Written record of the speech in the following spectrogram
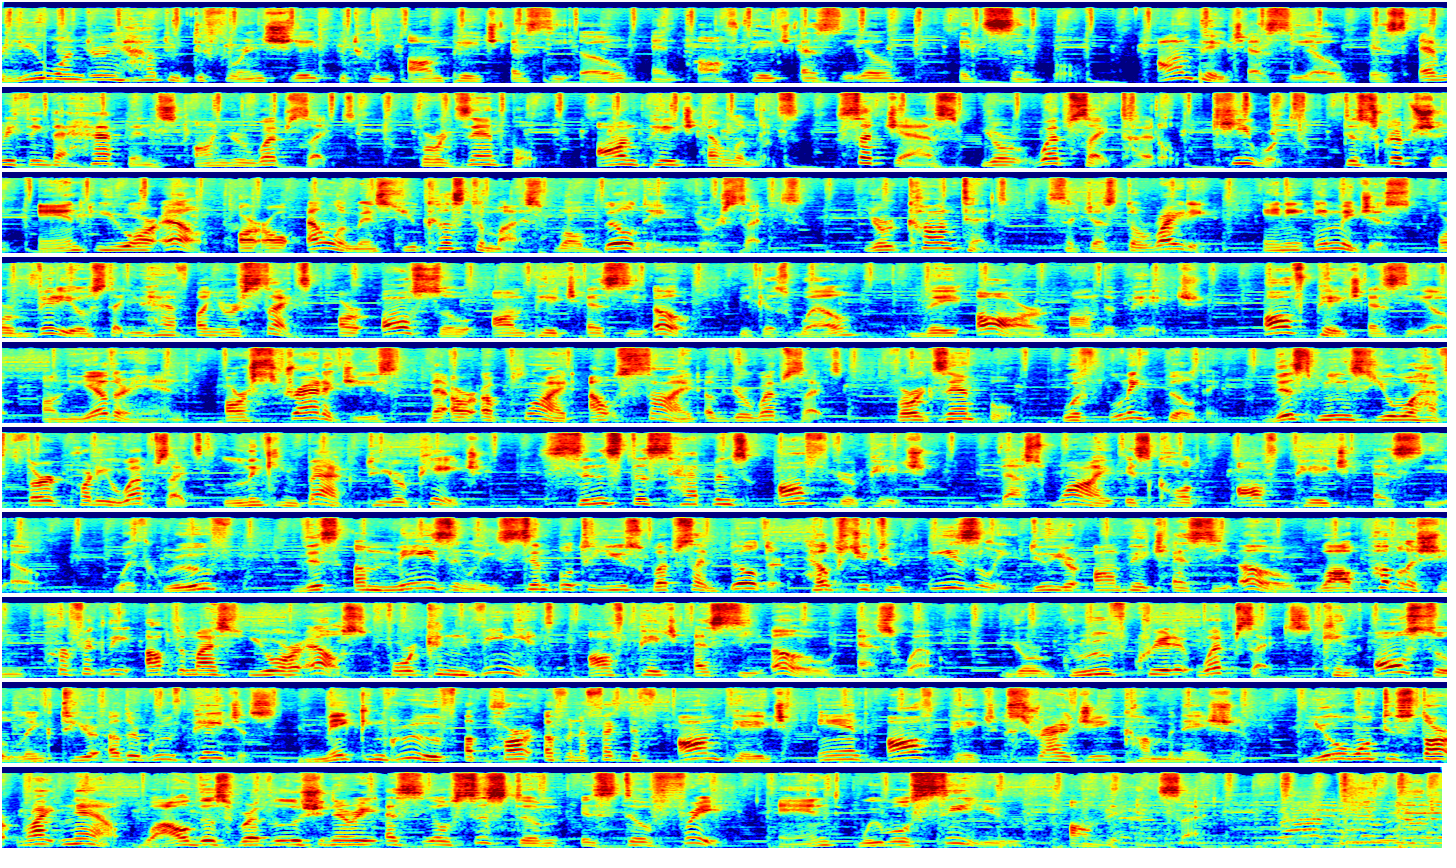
Are you wondering how to differentiate between on-page SEO and off-page SEO? It's simple. On-page SEO is everything that happens on your website. For example, on-page elements such as your website title, keywords, description, and URL are all elements you customize while building your site. Your content, such as the writing, any images or videos that you have on your sites are also on-page SEO because, well, they are on the page. Off-page SEO, on the other hand, are strategies that are applied outside of your websites. For example, with link building, this means you will have third-party websites linking back to your page. Since this happens off your page, that's why it's called off-page SEO. With Groove, this amazingly simple to use website builder helps you to easily do your on-page SEO while publishing perfectly optimized URLs for convenient off-page SEO as well. Your Groove created websites can also link to your other Groove pages, making Groove a part of an effective on-page and off-page strategy combination. You'll want to start right now while this revolutionary SEO system is still free, and we will see you on the inside.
